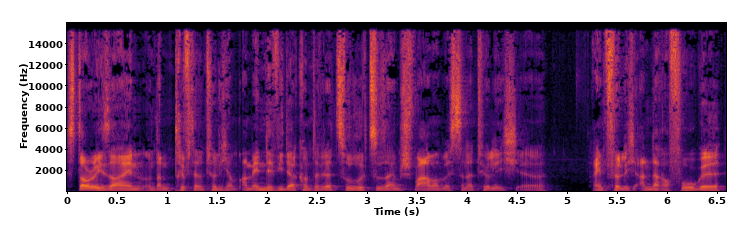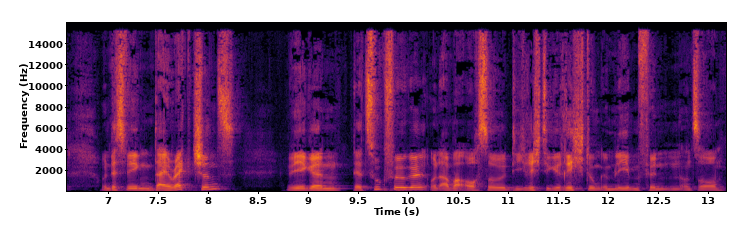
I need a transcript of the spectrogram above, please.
Story sein. Und dann trifft er natürlich am, am Ende wieder, kommt er wieder zurück zu seinem Schwarm, aber ist dann natürlich äh, ein völlig anderer Vogel. Und deswegen Directions wegen der Zugvögel und aber auch so die richtige Richtung im Leben finden und so.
